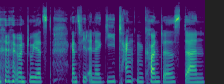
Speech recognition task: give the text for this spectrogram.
und du jetzt ganz viel Energie tanken konntest, dann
